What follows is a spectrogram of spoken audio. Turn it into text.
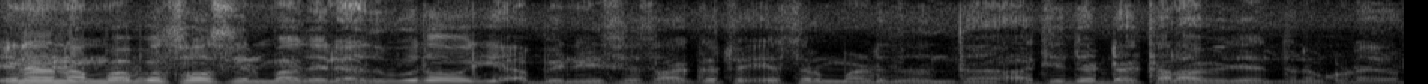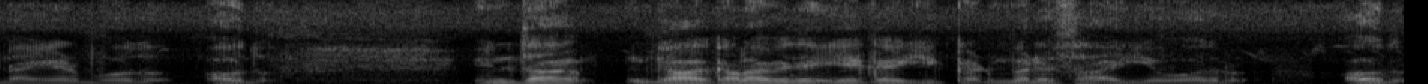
ಇನ್ನು ನಮ್ಮ ಬಸವ ಸಿನಿಮಾದಲ್ಲಿ ಅದ್ಭುತವಾಗಿ ಅಭಿನಯಿಸಿ ಸಾಕಷ್ಟು ಹೆಸರು ಮಾಡಿದಂಥ ಅತಿ ದೊಡ್ಡ ಕಲಾವಿದೆ ಅಂತಲೂ ಕೂಡ ಇವ್ರನ್ನ ಹೇಳ್ಬೋದು. ಹೌದು. ಇಂಥ ಕಲಾವಿದೆ ಏಕಾಏಕಿ ಕಣ್ಮರೆ ಸಾಗಿ ಹೋದರು. ಹೌದು.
